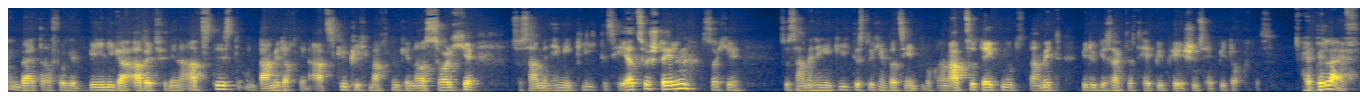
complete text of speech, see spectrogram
in weiterer Folge weniger Arbeit für den Arzt ist und damit auch den Arzt glücklich macht. Und genau solche Zusammenhänge gilt es herzustellen. Solche Zusammenhänge gilt es durch ein Patientenprogramm abzudecken und damit, wie du gesagt hast, Happy Patients, Happy Doctors. Happy Life.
